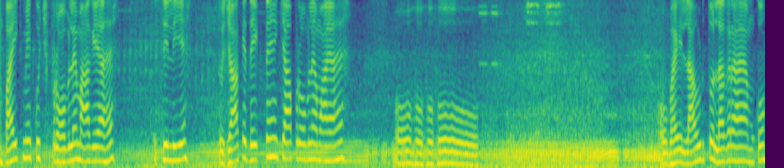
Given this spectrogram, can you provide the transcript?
बाइक में कुछ प्रॉब्लम आ गया है, इसीलिए। तो जाके देखते हैं क्या प्रॉब्लम आया है। ओ हो हो हो ओ भाई लाउड तो लग रहा है हमको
